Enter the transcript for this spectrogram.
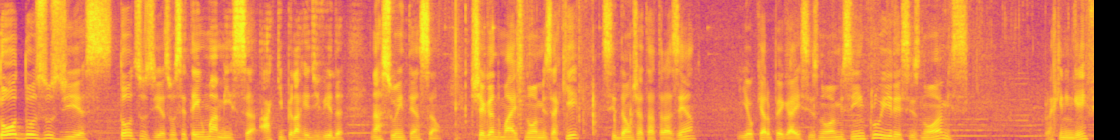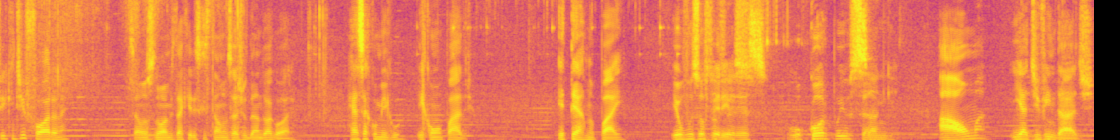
Todos os dias, todos os dias você tem uma missa aqui pela Rede Vida na sua intenção. Chegando mais nomes aqui, Sidão já está trazendo e eu quero pegar esses nomes e incluir esses nomes para que ninguém fique de fora, né? São os nomes daqueles que estão nos ajudando agora. Reza comigo e com o Padre. Eterno Pai, eu vos Vos ofereço, o corpo e o sangue, a alma e a divindade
